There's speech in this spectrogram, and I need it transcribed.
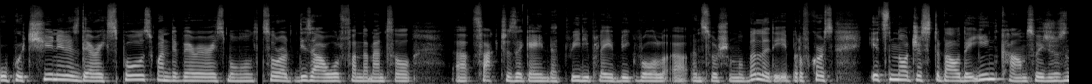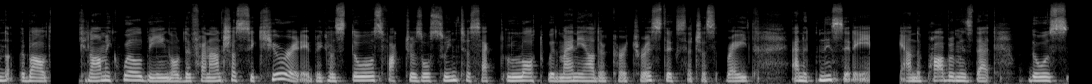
opportunities they're exposed when they're very, very small. So these are all fundamental uh, factors again that really play a big role uh, in social mobility. But of course, it's not just about the income. So it's just not about economic well-being or the financial security because those factors also intersect a lot with many other characteristics such as race and ethnicity and the problem is that those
